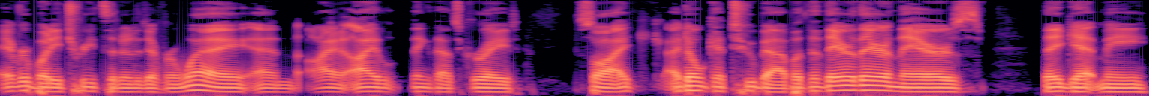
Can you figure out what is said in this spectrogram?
Everybody treats it in a different way and i i think that's great. So i i don't get too bad but the there there and theirs they get me.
